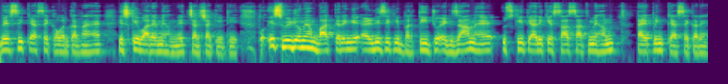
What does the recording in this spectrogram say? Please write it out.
बेसिक कैसे कवर करना है, इसके बारे में हमने चर्चा की थी। तो इस वीडियो में हम बात करेंगे एलडीसी की भर्ती, जो एग्ज़ाम है, उसकी तैयारी के साथ साथ में हम टाइपिंग कैसे करें।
